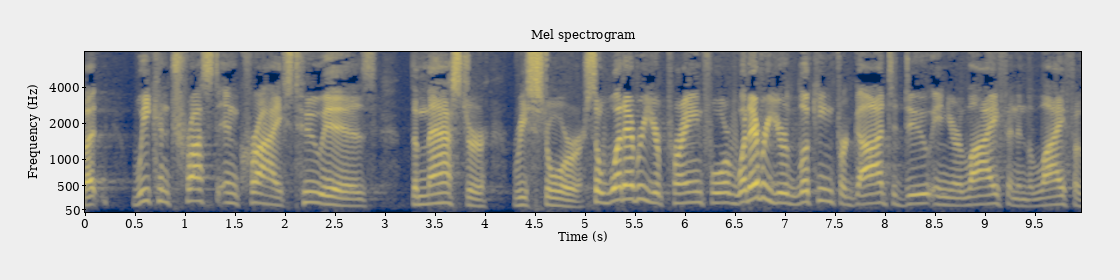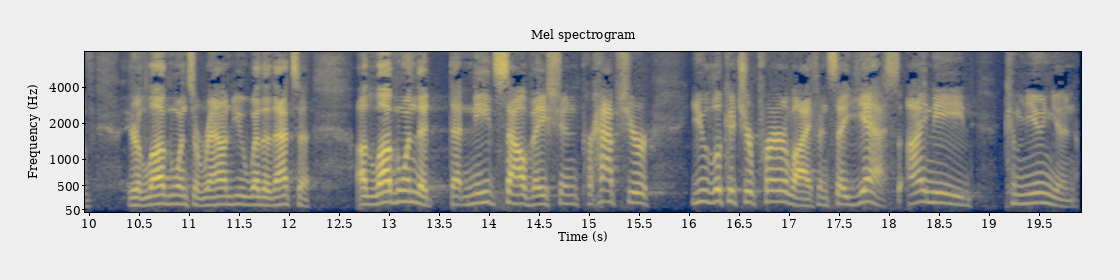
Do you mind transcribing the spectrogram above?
But we can trust in Christ, who is the master restorer. So, whatever you're praying for, whatever you're looking for God to do in your life and in the life of your loved ones around you, whether that's a, a loved one that, that needs salvation, perhaps you're, you look at your prayer life and say, Yes, I need communion,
